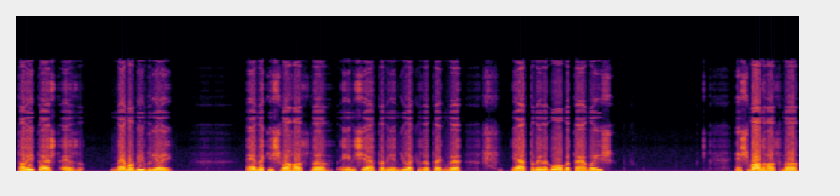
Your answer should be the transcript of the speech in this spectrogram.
tanítást, ez nem a bibliai. Ennek is van haszna, én is jártam ilyen gyülekezetekbe, jártam én a Golgotába is, és van haszna,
